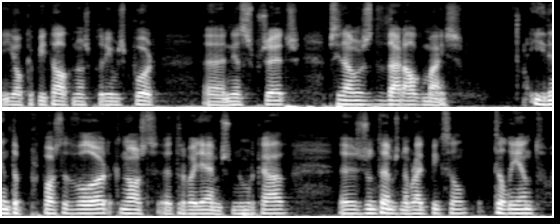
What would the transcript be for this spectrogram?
e ao capital que nós poderíamos pôr uh, nesses projetos, precisávamos de dar algo mais. E dentro da proposta de valor que nós uh, trabalhamos no mercado, uh, juntamos na Bright Pixel talento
